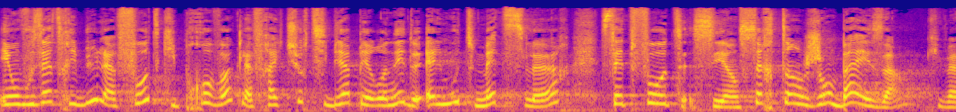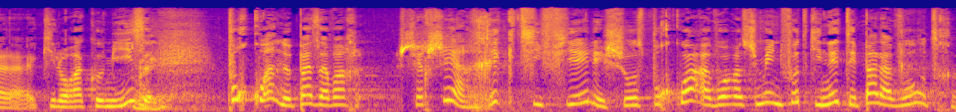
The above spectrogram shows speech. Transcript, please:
et on vous attribue la faute qui provoque la fracture tibia-péronée de Helmut Metzler. Cette faute, c'est un certain Jean Baeza qui, va, qui l'aura commise. Oui. Pourquoi ne pas avoir cherché à rectifier les choses? Pourquoi avoir assumé une faute qui n'était pas la vôtre?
